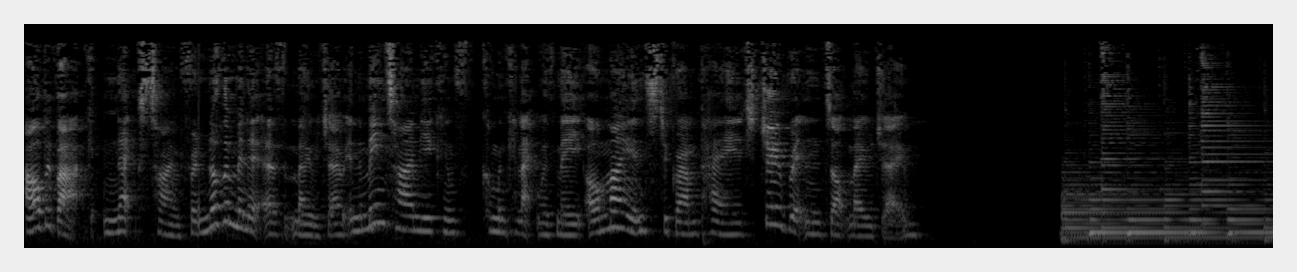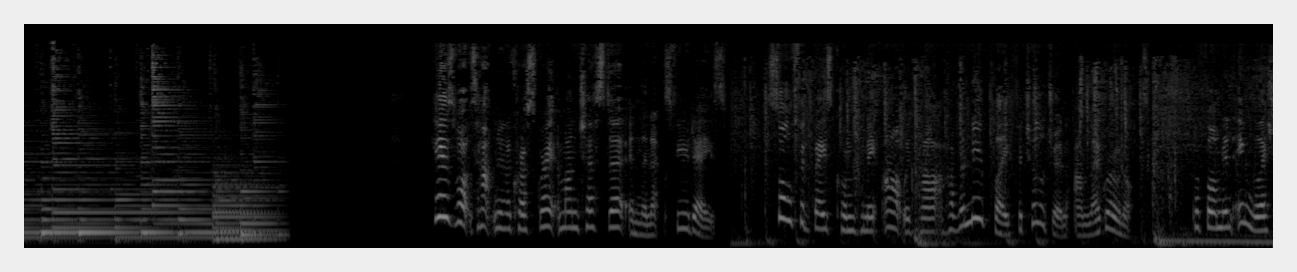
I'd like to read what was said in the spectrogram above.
I'll be back next time for another minute of mojo. In the meantime, you can come and connect with me on my Instagram page, joebritton.mojo. Here's what's happening across Greater Manchester in the next few days. Salford based company Art with Heart have a new play for children and their grown ups. Performed in English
